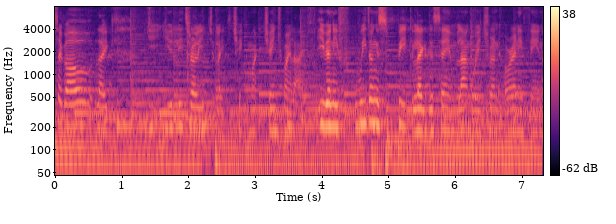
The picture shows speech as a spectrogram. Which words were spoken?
years ago, like you, you literally like change my, changed my life. Even if we don't speak like the same language or, or anything,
